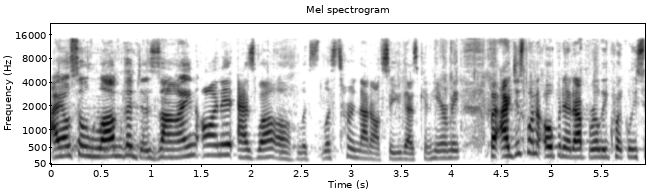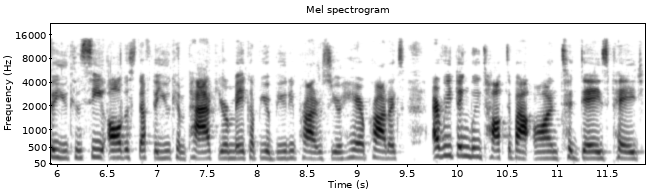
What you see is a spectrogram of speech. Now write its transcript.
I also love the design on it as well. Oh, let's, let's turn that off so you guys can hear me. But I just want to open it up really quickly so you can see all the stuff that you can pack, your makeup, your beauty products, your hair products, everything we talked about on today's page.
